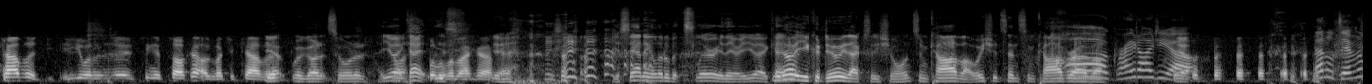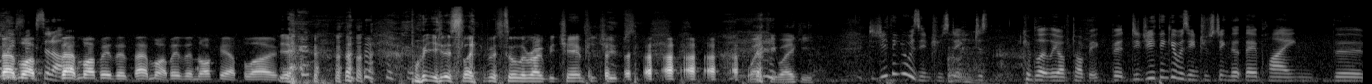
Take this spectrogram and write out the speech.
covered. You want to do Sigatoka, I got you covered. Yep, we got it sorted. Are you Nice. okay? Full of a Yes. Yeah. You're sounding a little bit slurry there. Are you okay? You know what you could do with actually, Sean? Some kava. We should send some kava oh, over. Oh, great idea. Yeah. That'll definitely That might fix it up. that might be the that might be the knockout blow. Yeah. Put you to sleep until the rugby championships. wakey wakey. Did you think it was interesting, just completely off topic, but did you think it was interesting that they're playing the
